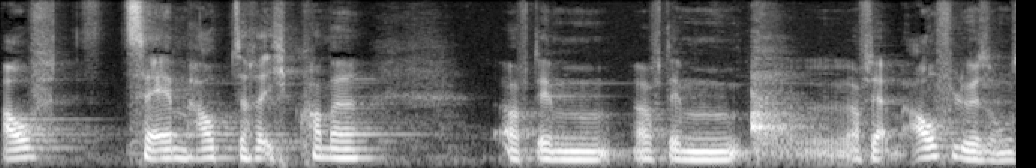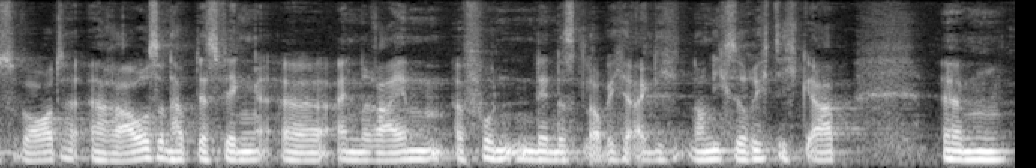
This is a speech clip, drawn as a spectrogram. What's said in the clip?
aufzähmen. Hauptsache, ich komme auf dem, auf dem, auf der Auflösungswort heraus und habe deswegen äh, einen Reim erfunden, den es, glaube ich, eigentlich noch nicht so richtig gab, ähm,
